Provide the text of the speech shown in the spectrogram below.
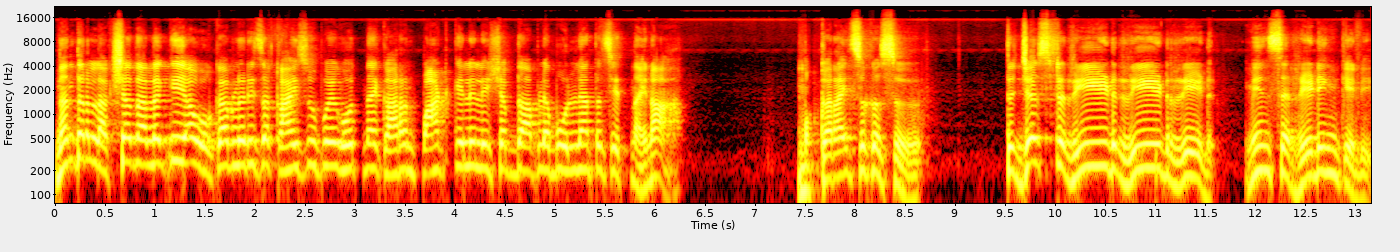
नंतर लक्षात आलं की या वोकॅबलरीचा काहीच उपयोग होत नाही कारण पाठ केलेले शब्द आपल्या बोलण्यातच येत नाही ना. मग करायचं कसं? तर just read read read means reading केली.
